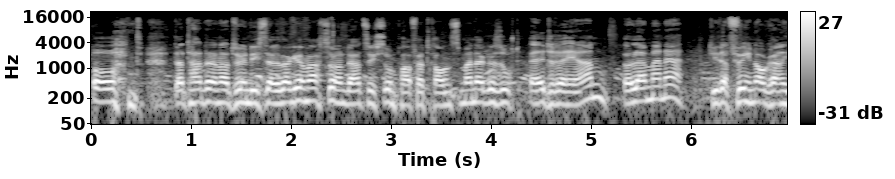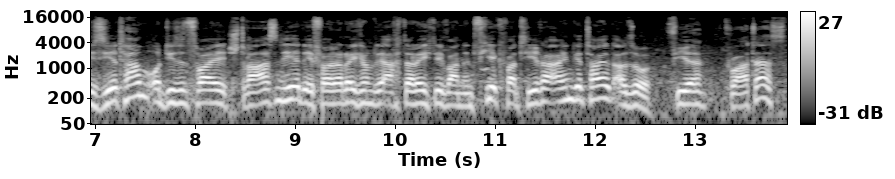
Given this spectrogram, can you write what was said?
Und das hat er natürlich nicht selber gemacht, sondern der hat sich so ein paar Vertrauensmänner gesucht, ältere Herren, Öllermänner, die das für ihn organisiert haben. Und diese zwei Straßen hier, die Förderrecht und die Achterrecht, die waren in vier Quartiere eingeteilt, also vier Quarters.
